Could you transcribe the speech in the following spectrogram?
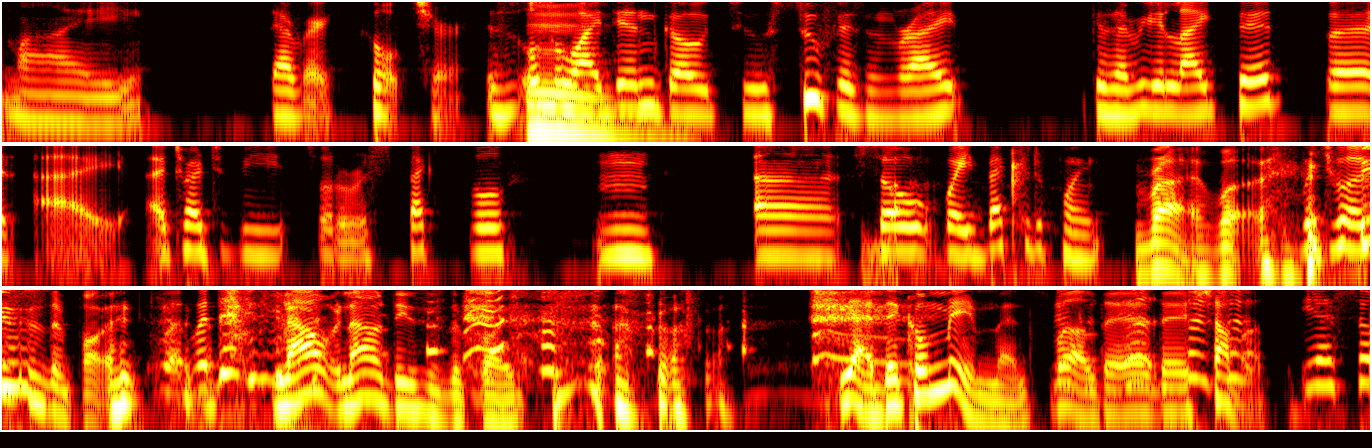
my direct culture. This is also why I Mm. didn't go to Sufism, right? Because I really liked it, but I I tried to be sort of respectful. Mm, uh, so wait, back to the point. right, well, Which this is the point. What, what now now this is the point. yeah, the commitments. Well, the uh, the so- so- Shabbat. yeah, so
